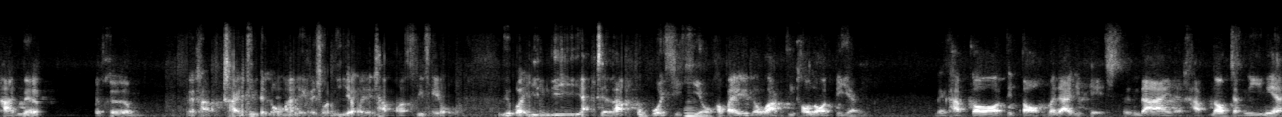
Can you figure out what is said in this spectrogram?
partner เพิ่มนะครับใครที่เป็นโรงพยาบาลเอกชนที่ยังไม่ได้ทำ hospitel หรือว่ายินดีอยากจะรับผู้ป่วยสีเขียวเข้าไประหว่างที่เขารอเตียงนะครับ ก็ติดต่อมาได้ที่เพจเส้นด้ายนะครับ นอกจากนี้เนี่ย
